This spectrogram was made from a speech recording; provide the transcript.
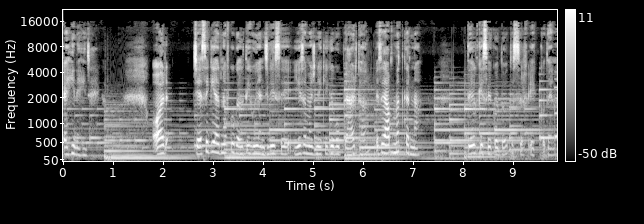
कहीं नहीं जाएगा। और जैसे कि अर्नव को गलती हुई अंजलि से ये समझने की कि वो प्यार था ऐसे आप मत करना। दिल किसी को दो तो सिर्फ़ एक को देना।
